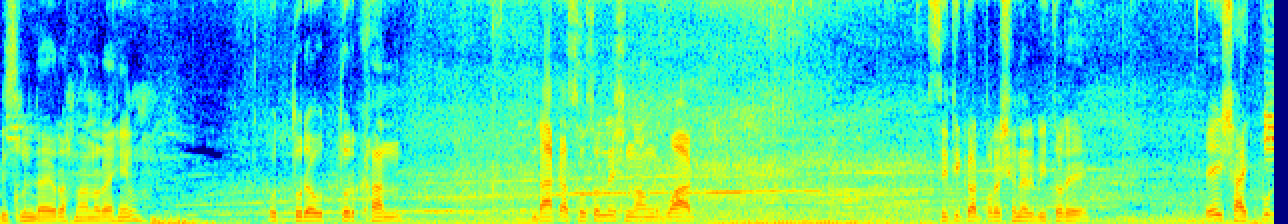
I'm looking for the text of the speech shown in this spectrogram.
বিসমিল্লাহ রহমান রাহিম উত্তরা উত্তর খান ঢাকা ছচল্লিশ নং ওয়ার্ড, সিটি কর্পোরেশনের ভিতরে। এই ষাট ফুট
